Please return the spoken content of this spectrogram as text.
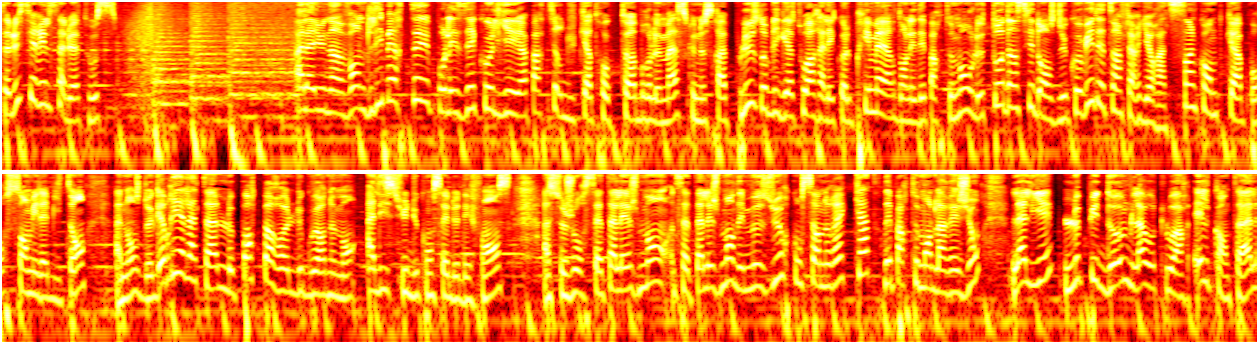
Salut Cyril, salut à tous. À la une, un vent de liberté pour les écoliers. À partir du 4 octobre, le masque ne sera plus obligatoire à l'école primaire dans les départements où le taux d'incidence du Covid est inférieur à 50 cas pour 100 000 habitants. Annonce de Gabriel Attal, le porte-parole du gouvernement, à l'issue du Conseil de défense. À ce jour, cet allègement, cet allègement des mesures concernerait quatre départements de la région. L'Allier, le Puy-de-Dôme, la Haute-Loire et le Cantal.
